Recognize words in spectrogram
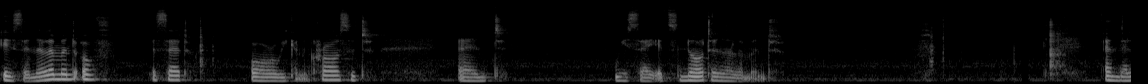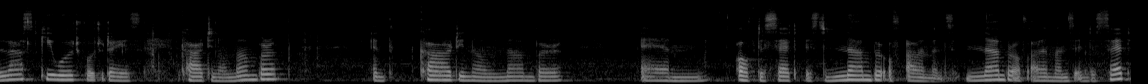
is an element of a set or we can cross it and we say it's not an element. And the last keyword for today is cardinal number. And cardinal number um, of the set is the number of elements. Number of elements in the set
